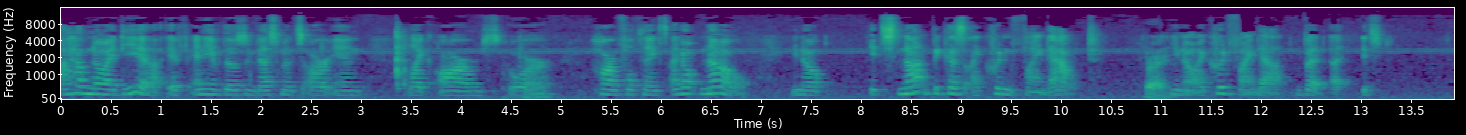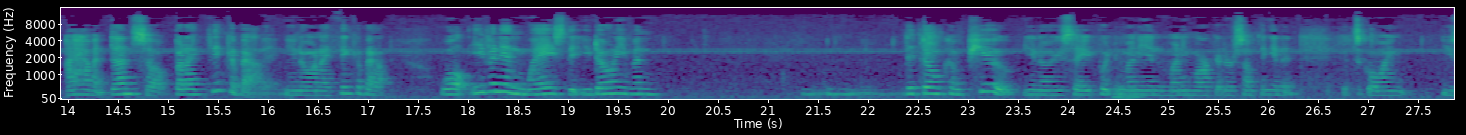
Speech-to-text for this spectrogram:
I have no idea if any of those investments are in like arms or harmful things. I don't know. You know, it's not because I couldn't find out. Right. You know, I could find out, but uh, it's I haven't done so. But I think about it, you know, and I think about well, even in ways that you don't even that don't compute. You know, you say you put your Mhm. money in money market or something, and it it's going. You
